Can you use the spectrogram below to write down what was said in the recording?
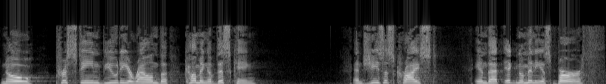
no pristine beauty around the coming of this king. And Jesus Christ in that ignominious birth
